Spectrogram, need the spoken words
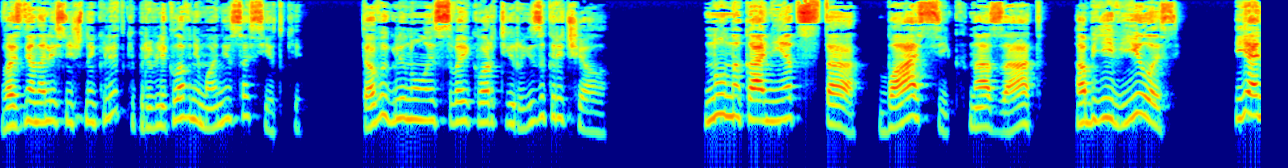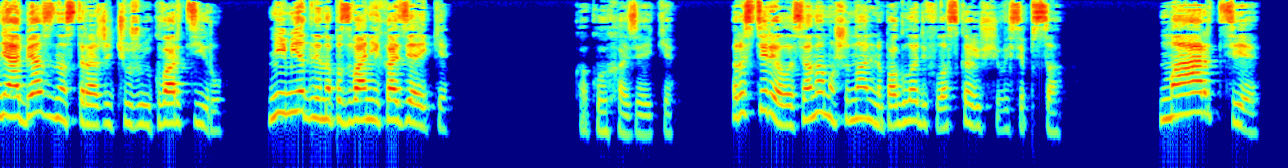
Возня на лестничной клетке привлекла внимание соседки. Та выглянула из своей квартиры и закричала. «Ну, наконец-то! Басик! Назад! Объявилась! Я не обязана сторожить чужую квартиру! Немедленно позвони хозяйке!» «Какой хозяйке?» Растерялась она, машинально погладив ласкающегося пса. «Марти!»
